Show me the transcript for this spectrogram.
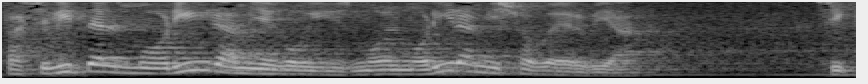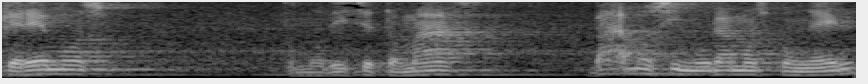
facilita el morir a mi egoísmo, el morir a mi soberbia si queremos, como dice Tomás, vamos y muramos con Él,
